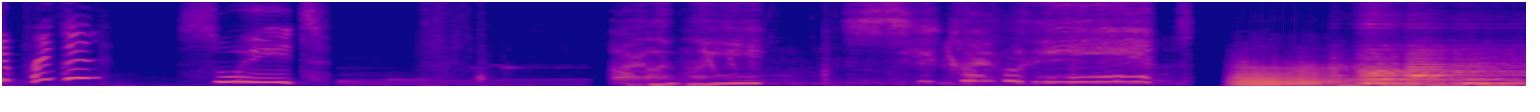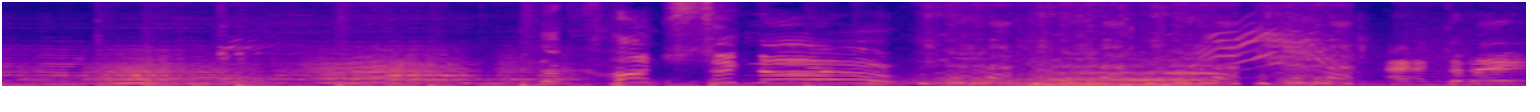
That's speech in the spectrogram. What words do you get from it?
to prison? Sweet. Silently, secretly. Signal! Activate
